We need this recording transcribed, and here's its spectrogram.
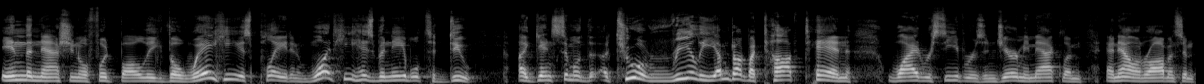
in the National Football League. The way he has played and what he has been able to do against some of the uh, two really, I'm talking about top 10 wide receivers in Jeremy Maclin and Allen Robinson,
